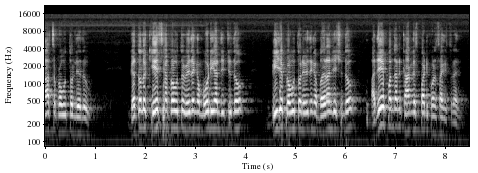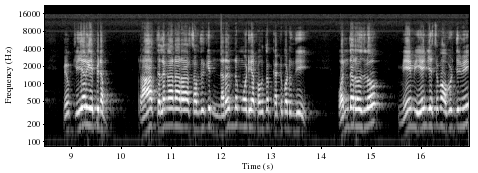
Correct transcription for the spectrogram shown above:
రాష్ట్ర ప్రభుత్వం లేదు. గతంలో కేసీఆర్ ప్రభుత్వం ఏ విధంగా మోడీ గారిని తిట్టిందో బీజేపీ ప్రభుత్వం ఏ విధంగా బదనాలు చేసిందో అదే పందాన్ని కాంగ్రెస్ పార్టీ కొనసాగిస్తున్నది. మేము క్లియర్గా చెప్పినాం. రా తెలంగాణ రాష్ట్ర అభివృద్ధికి నరేంద్ర మోడీ గారి ప్రభుత్వం కట్టుబడి ఉంది. వంద రోజుల్లో మేము ఏం చేస్తామో అభివృద్ధిని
